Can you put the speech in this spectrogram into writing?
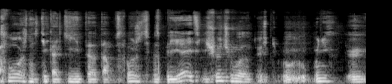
сложности какие-то, там, сложности восприятия, еще чего-то. То есть у, у них э,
